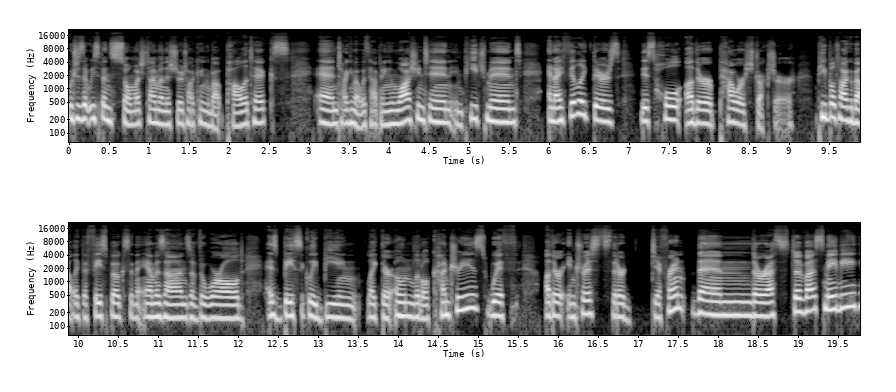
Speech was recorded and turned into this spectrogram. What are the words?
which is that we spend so much time on the show talking about politics and talking about what's happening in Washington, impeachment, and I feel like there's this whole other power structure. People talk about like the Facebooks and the Amazons of the world as basically being like their own little countries with other interests that are different than the rest of us maybe,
